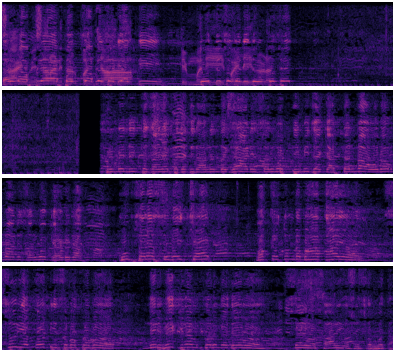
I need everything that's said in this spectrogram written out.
कारण साई मिसाल आपल्या आणि पंच आपल्यासाठी दर्पणच्या अगदी टीममध्ये दोन दिवसासाठी पहिली इथे लढत. उपस्थित आहेत. प्रीमियर लीगचा चांगल्या पद्धतीने आनंद घ्या आणि सर्व टीमीच्या कॅप्टनना ओनरना आणि सर्व खेळाडूंना खूप साऱ्या शुभेच्छा. वक्रतुंड महाकाय सूर्यकोटी समप्रभ निर्विघ्नम कुर्मे देव सर्व कार्य सर्वदा।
